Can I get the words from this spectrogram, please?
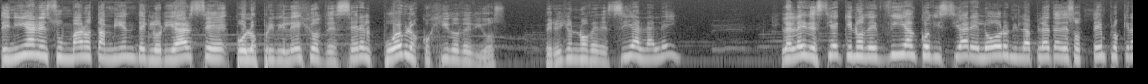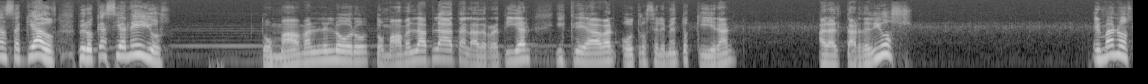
Tenían en sus manos también de gloriarse por los privilegios de ser el pueblo escogido de Dios, pero ellos no obedecían la ley. La ley decía que no debían codiciar el oro ni la plata de esos templos que eran saqueados, pero ¿qué hacían ellos? Tomaban el oro, tomaban la plata, la derretían y creaban otros elementos que eran al altar de Dios. Hermanos,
